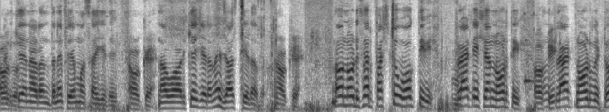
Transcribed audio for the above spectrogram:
ಅಡಿಕೆ ನಾಡು ಅಂತಾನೆ ಫೇಮಸ್ ಆಗಿದ್ದೀವಿ ಓಕೆ ನಾವು ಅಡಿಕೆ ಗಿಡನೇ ಜಾಸ್ತಿ ಇಡೋದು. ಓಕೆ ನಾವು ನೋಡಿ ಸರ್ ಫಸ್ಟ್ ಹೋಗ್ತೀವಿ. ಪ್ಲಾಟೇಶನ್ ನೋಡ್ತೀವಿ. ಫ್ಲಾಟ್ ನೋಡ್ಬಿಟ್ಟು.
